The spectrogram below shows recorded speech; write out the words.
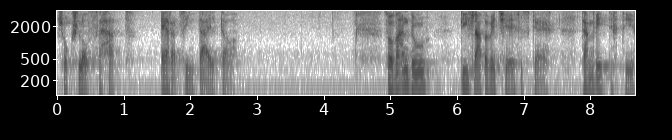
schon geschlossen hat. Er hat seinen Teil da. So, wenn du dein Leben willst, Jesus geben dann bitte ich dich,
